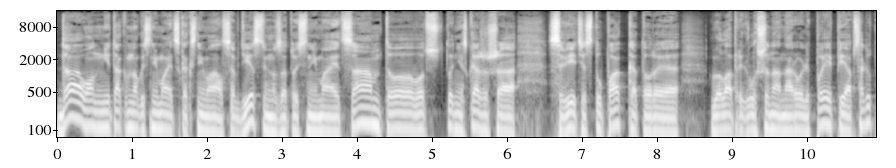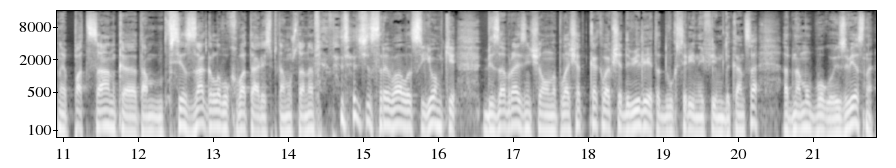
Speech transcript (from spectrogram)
да, он не так много снимается, как снимался в детстве, но зато снимает сам, то вот что не скажешь о Свете Ступак, которая была приглашена на роль Пеппи, абсолютная пацанка, там все за голову хватались, потому что она срывала съемки, безобразничала на площадке. Как вообще довели этот двухсерийный фильм до конца, одному богу известно.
